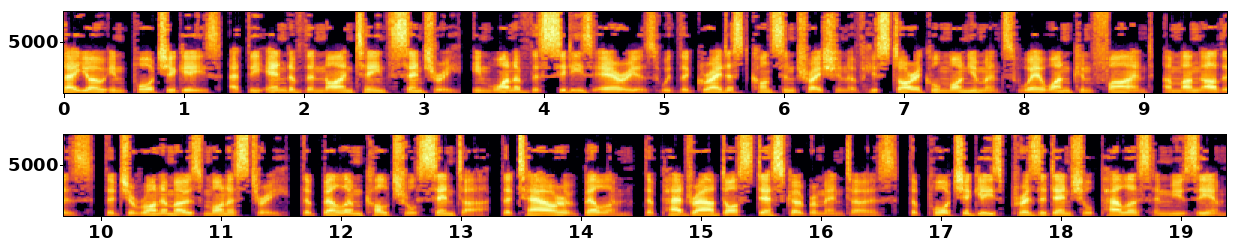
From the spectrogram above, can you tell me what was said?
in Portuguese at the end of the 19th century, in one of the city's areas with the greatest concentration of historical monuments where one can find, among others, the Jerónimos Monastery, the Belém Cultural Centre, the Tower of Belém, the Padrão dos Descobrimentos, the Portuguese Presidential Palace and Museum,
